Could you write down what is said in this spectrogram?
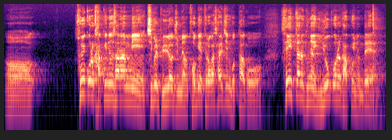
어, 소유권을 갖고 있는 사람이 집을 빌려주면 거기에 들어가 살진 못하고, 세입자는 그냥 이용권을 갖고 있는데,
